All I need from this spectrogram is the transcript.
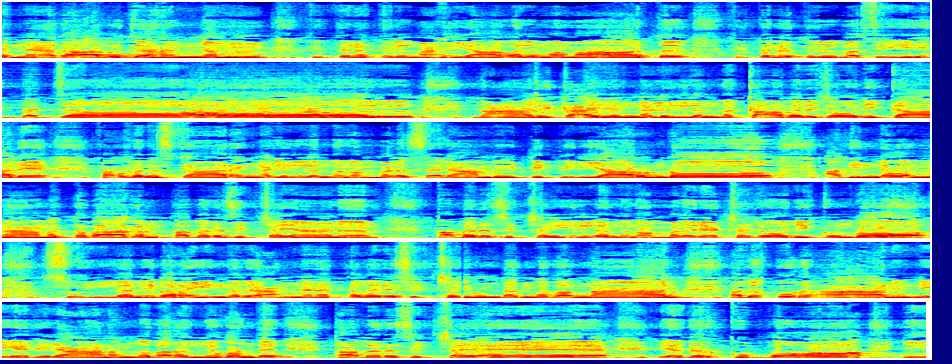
തന്നെ അദാബ് ജഹന്നം ഫിത്നത്തിൽ മഹിയാ വൽ മമാത്ത് ഫിത്നത്തുൽ മസീഹി ദജ്ജാൽ. നാല് കാര്യങ്ങളിൽ നിന്ന് ചോദിക്കാതെ പർവനസ്കാരങ്ങളിൽ നിന്ന് നമ്മൾ സലാം വീട്ടി പിരിയാറുണ്ടോ? അതിന്റെ ഒന്നാമത്തെ ഭാഗം കബർ ശിക്ഷയാണ്. കബർ ശിക്ഷയില്ലെന്ന് നമ്മൾ രക്ഷ ചോദിക്കുമ്പോ സുല്ലമി പറയുന്നത് അങ്ങനത്തെ ഒരു ശിക്ഷയുണ്ടെന്ന് വന്നാൽ അത് ഖുർആാനിന് എതിരാണെന്ന് പറഞ്ഞുകൊണ്ട് കബർ ശിക്ഷയെ എതിർക്കുമ്പോ ഈ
